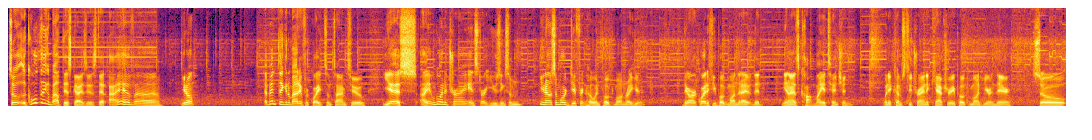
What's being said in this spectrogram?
So, the cool thing about this, guys, is that I have, uh, you know, I've been thinking about it for quite some time too. Yes, I am going to try and start using some, you know, some more different Hoenn Pokemon right here. There are quite a few Pokemon that I that you know has caught my attention when it comes to trying to capture a Pokemon here and there. So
